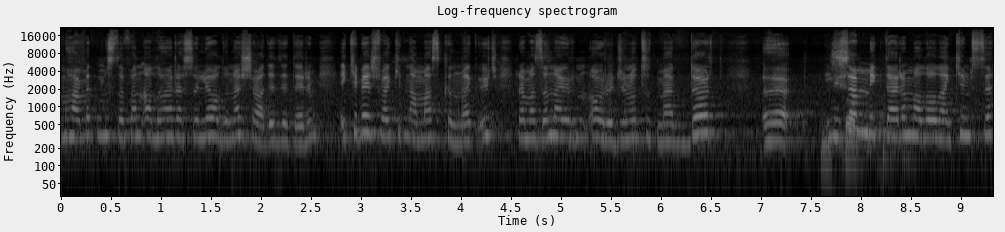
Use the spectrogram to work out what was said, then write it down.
Muhammed Mustafa'nın Allah'ın Resulü olduğuna şehadet ederim. İki beş vakit namaz kılmak. Üç Ramazan ayının orucunu tutmak. Dört e, Nisap. miktarı malı olan kimse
